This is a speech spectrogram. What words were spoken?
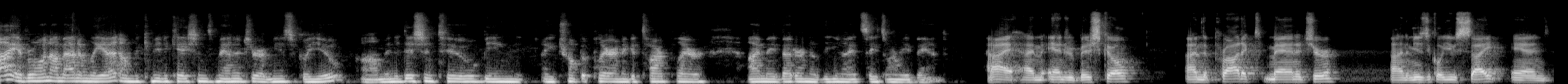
Hi, everyone. I'm Adam Liette. I'm the communications manager at Musical U. Um, in addition to being a trumpet player and a guitar player, I'm a veteran of the United States Army Band. Hi, I'm Andrew Bishko. I'm the product manager on the Musical U site and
